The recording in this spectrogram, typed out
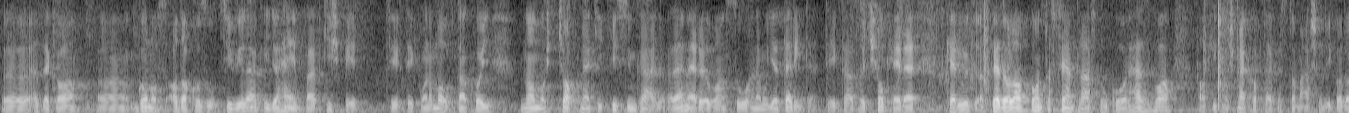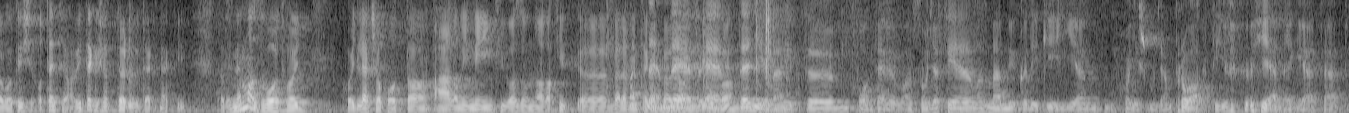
ö, ezek a, a gonosz adakozó civilek így a helypárt kispécézték volna maguknak, hogy na most csak nekik viszünk ágyakat. Nem erről van szó, hanem ugye terítették. Tehát, hogy sok helyre került, például a, pont a Szent László kórházba, akik most megkapták ezt a második adagot is, ott egyszerűen vittek, és ott törültek neki. Tehát, hogy nem az volt, hogy, hogy lecsapott a állami ménykű azonnal, akik ö, belementek nem, ebbe de ez, ez, de nyilván itt pont erről van szó, hogy a félelem az már működik így, ilyen, hogy is mondjam, proaktív jelleggel. Tehát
